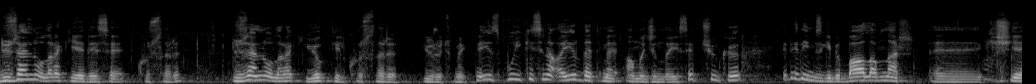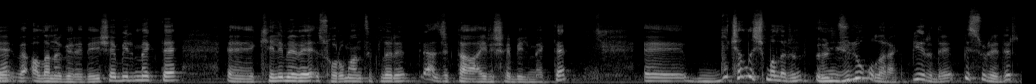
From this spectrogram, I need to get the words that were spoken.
düzenli olarak YDS kursları, düzenli olarak YÖK dil kursları yürütmekteyiz. Bu ikisini ayırt etme amacındayız hep. Çünkü dediğimiz gibi bağlamlar e, kişiye ve alana göre değişebilmekte. E, kelime ve soru mantıkları birazcık daha ayrışabilmekte. E, bu çalışmaların öncülü olarak bir de bir süredir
